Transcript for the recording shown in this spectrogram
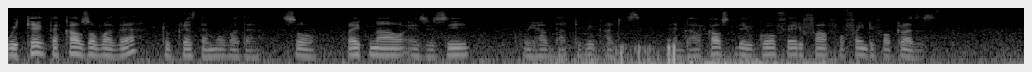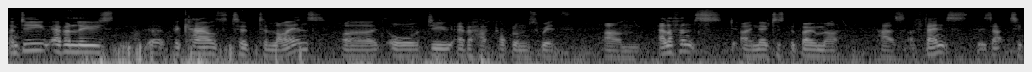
we take the cows over there to graze them over there. So right now, as you see, we have that difficulties, and our cows they go very far for finding for grasses. And do you ever lose uh, the cows to, to lions, uh, or do you ever have problems with um, elephants? I noticed the Boma has a fence. Is that to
